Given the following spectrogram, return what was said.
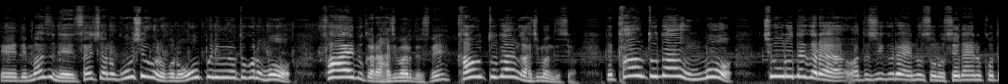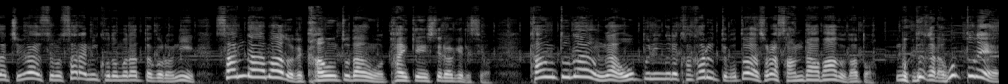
えー、で、まずね、最初あの合将軍のこのオープニングのところも、5から始まるんですね。カウントダウンが始まるんですよ。で、カウントダウンも、ちょうどだから私ぐらいのその世代の子たちは、そのさらに子供だった頃に、サンダーバードでカウントダウンを体験してるわけですよ。カウントダウンがオープニングでかかるってことは、それはサンダーバードだと。もうだから本当ね、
